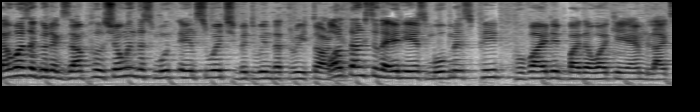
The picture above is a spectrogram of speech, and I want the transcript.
That was a good example showing the smooth aim switch between the three targets. All thanks to the ADS movement speed provided by the YKM light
